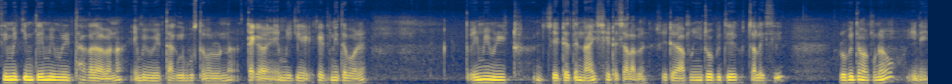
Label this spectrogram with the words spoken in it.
সিমে কিন্তু এমবি মিনিট থাকা যাবে না। এমবি মিনিট থাকলে বুঝতে পারবেন না। টাকা এমবি কেটে নিতে পারে। তো এমবি মিনিট যেটাতে নাই, সেটা চালাবেন। সেটা আমি রবিতে চালাইছি। রবিতে আমার কোনো ই নেই।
